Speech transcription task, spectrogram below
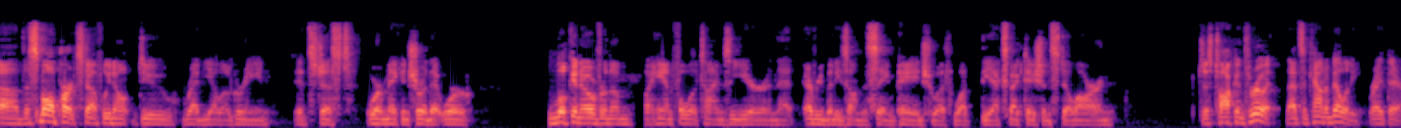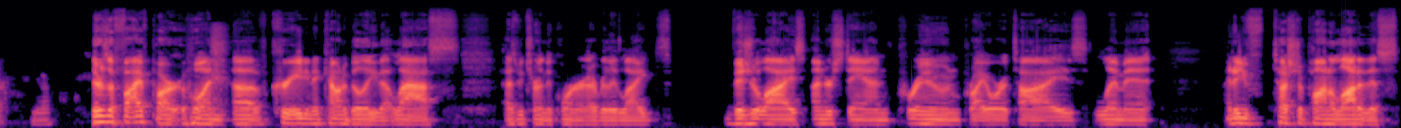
Uh, the small part stuff, we don't do red, yellow, green. It's just we're making sure that we're looking over them a handful of times a year and that everybody's on the same page with what the expectations still are and just talking through it. That's accountability right there, you know. There's a five part one of creating accountability that lasts as we turn the corner. I really liked visualize, understand, prune, prioritize, limit. I know you've touched upon a lot of this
